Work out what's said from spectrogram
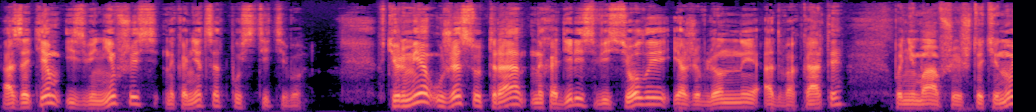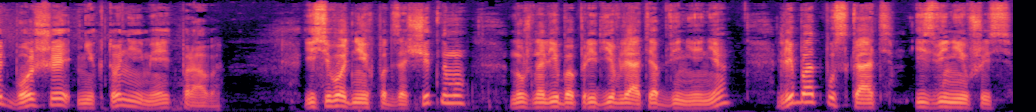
а затем, извинившись, наконец отпустить его. В тюрьме уже с утра находились веселые и оживленные адвокаты, понимавшие, что тянуть больше никто не имеет права. И сегодня их подзащитному нужно либо предъявлять обвинения, либо отпускать, извинившись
